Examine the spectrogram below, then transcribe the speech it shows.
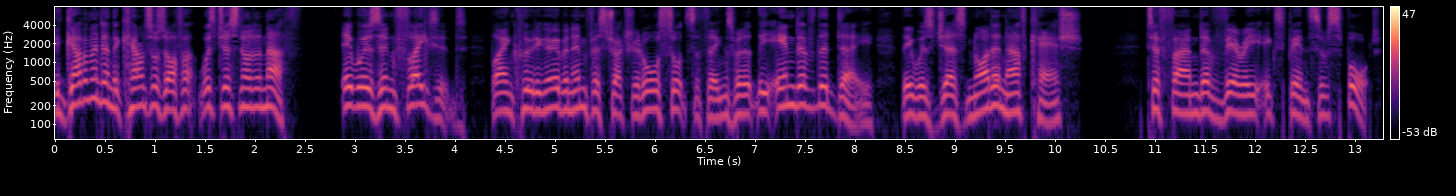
The government and the council's offer was just not enough. It was inflated by including urban infrastructure and all sorts of things, but at the end of the day, there was just not enough cash to fund a very expensive sport.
